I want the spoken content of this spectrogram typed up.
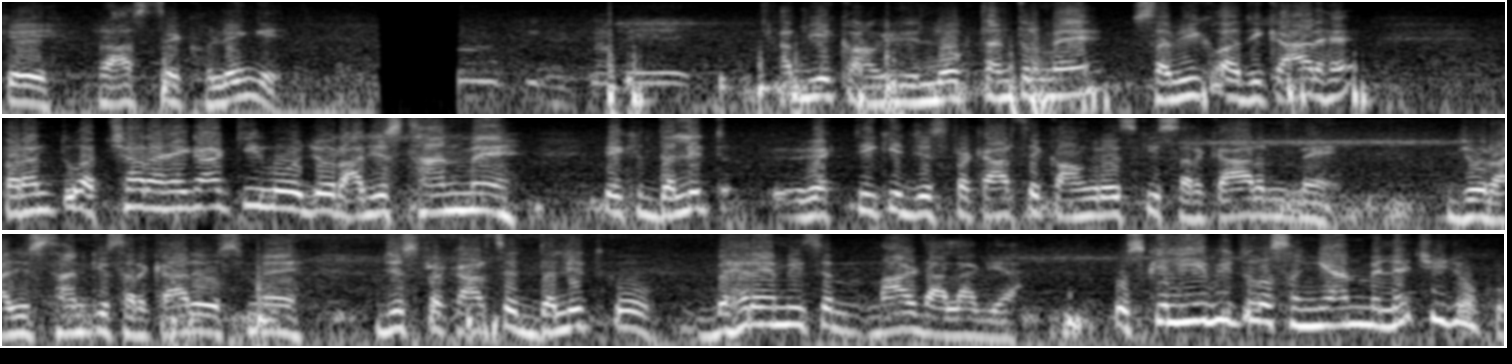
के रास्ते खुलेंगे। अब ये कांग्रेस लोकतंत्र में सभी को अधिकार है, परंतु अच्छा रहेगा कि वो जो राजस्थान में एक दलित व्यक्ति की जिस प्रकार से कांग्रेस की सरकार में, जो राजस्थान की सरकार है, उसमें जिस प्रकार से दलित को बेरहमी से मार डाला गया उसके लिए भी तो संज्ञान में ले चीज़ों को।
